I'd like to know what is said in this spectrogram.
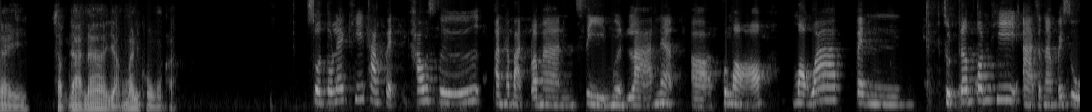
ในสัปดาห์หน้าอย่างมั่นคงครับ ส่วนตัวเลขที่ทางเฟดเข้าซื้อพันธบัตรประมาณ 4 0,000 ล้านเนี่ยอ่อคุณหมอ มองว่าเป็นจุดเริ่มต้นที่อาจจะนำไปสู่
